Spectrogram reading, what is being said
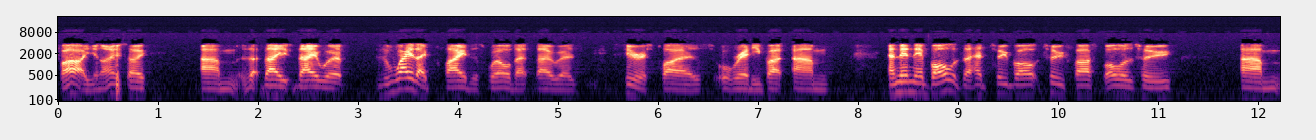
far, you know. So um, they they were the way they played as well. That they were serious players already, but um, and then their bowlers. They had two bowl, two fast bowlers who um,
